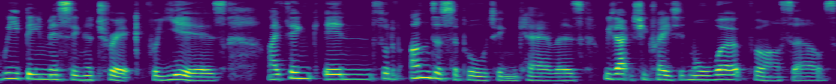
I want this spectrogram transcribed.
we've been missing a trick for years. I think in sort of under supporting carers, we've actually created more work for ourselves.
